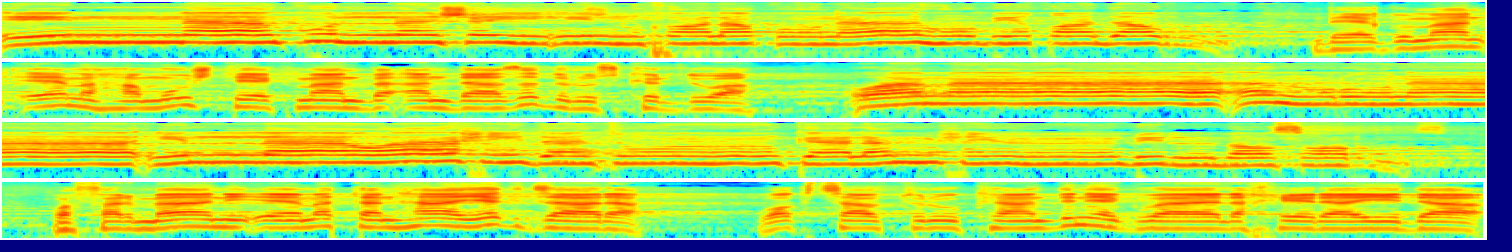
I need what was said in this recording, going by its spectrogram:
إنا كل شيء خلقناه بقدر بێگومان ئێمە هەموو شتێکمان بە ئەندازە دروست کردووە وما أمرنا إلا واحدة كلمح بالبصر وفرماني إيمة تنها يكجارة وقت تروكاندن يقوى لخيرايدا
